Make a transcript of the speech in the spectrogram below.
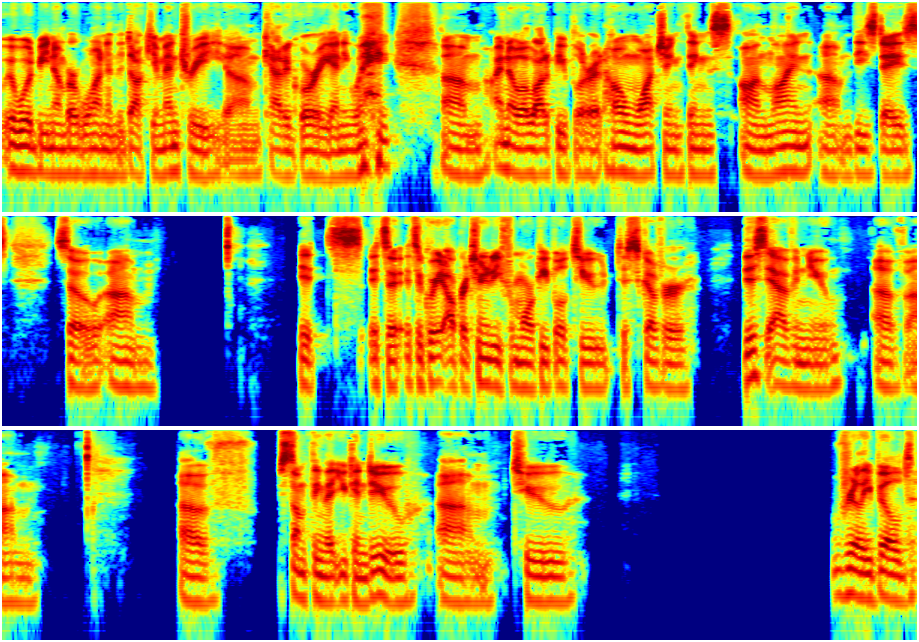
it would be number one in the documentary um, category anyway. Um, I know a lot of people are at home watching things online um, these days, so um, it's it's a it's a great opportunity for more people to discover this avenue of um, of something that you can do to really build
